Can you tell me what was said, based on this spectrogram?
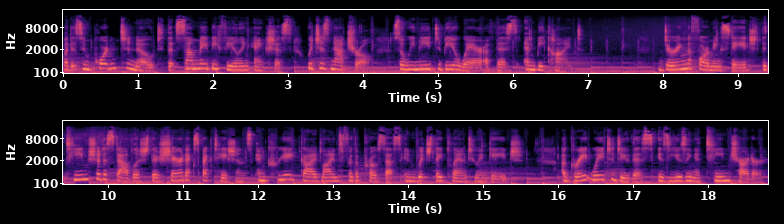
but it's important to note that some may be feeling anxious, which is natural, so we need to be aware of this and be kind. During the forming stage, the team should establish their shared expectations and create guidelines for the process in which they plan to engage. A great way to do this is using a team charter,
